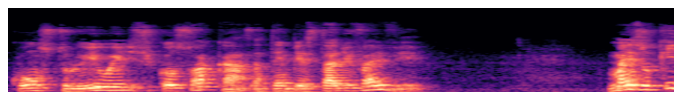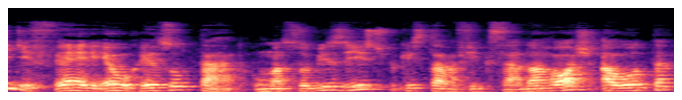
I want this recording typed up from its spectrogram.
construiu ou edificou sua casa, a tempestade vai vir. Mas o que difere é o resultado. Uma subsiste porque estava fixada a rocha, a outra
